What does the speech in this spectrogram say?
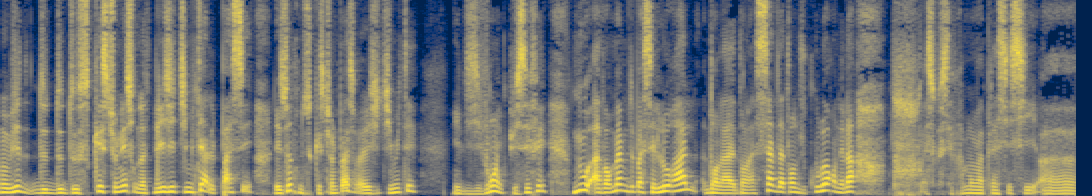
on est obligé de, de, de se questionner sur notre légitimité à le passer. Les autres ne se questionnent pas sur la légitimité. Ils y vont et puis c'est fait. Nous, avant même de passer l'oral, dans la dans la salle d'attente du couloir, on est là. Est-ce que c'est vraiment ma place ici euh,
